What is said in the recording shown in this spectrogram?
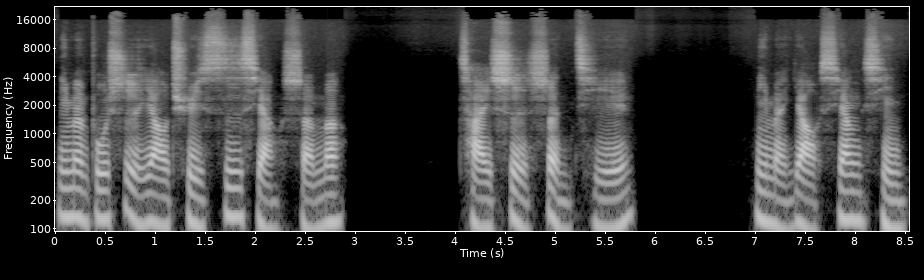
你们不是要去思想什么？才是圣洁。你们要相信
